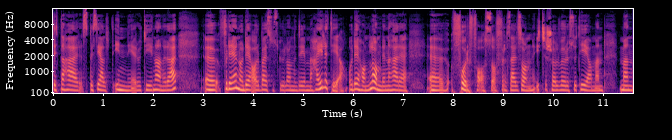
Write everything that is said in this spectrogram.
dette her spesielt inn i rutinene der. Eh, for det er nå det arbeidet som skolene driver med hele tida. Og det handler om denne her eh, forfasen, for å si det sånn. Ikke selve russetida, men, men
